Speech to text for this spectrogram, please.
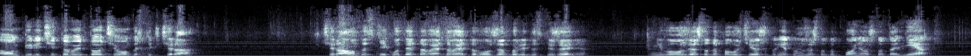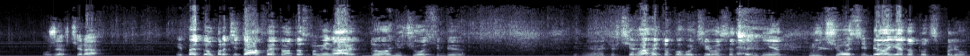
а он перечитывает то, чего он достиг вчера. Вчера он достиг вот этого, этого, этого, уже были достижения. У него уже что-то получилось, что-то нет, он уже что-то понял, что-то нет. Уже вчера. И поэтому прочитав это, он это вспоминает. Да, ничего себе. Понимаете, вчера это получилось, это нет. Ничего себе, а я-то тут сплю.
